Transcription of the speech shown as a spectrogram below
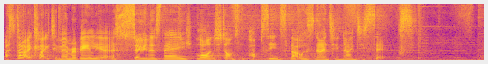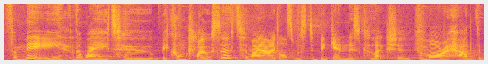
I started collecting memorabilia as soon as they launched onto the pop scene, so that was 1996. For me, the way to become closer to my idols was to begin this collection. The more I had, the,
